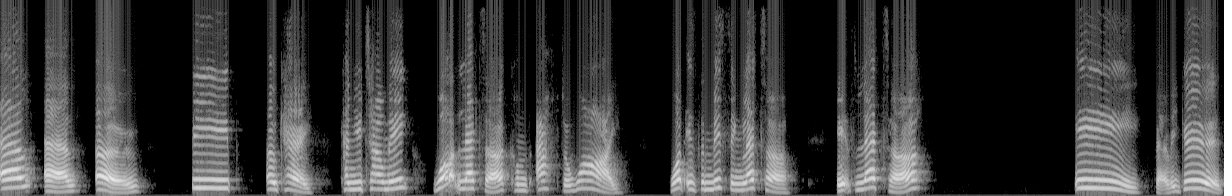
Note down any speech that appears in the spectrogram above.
L L O beep. Okay, can you tell me what letter comes after Y? What is the missing letter? It's letter E. Very good.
